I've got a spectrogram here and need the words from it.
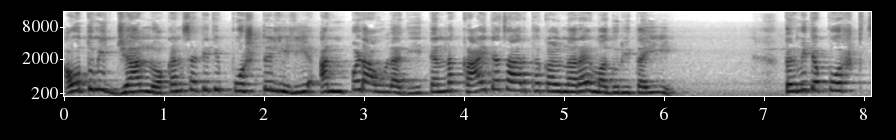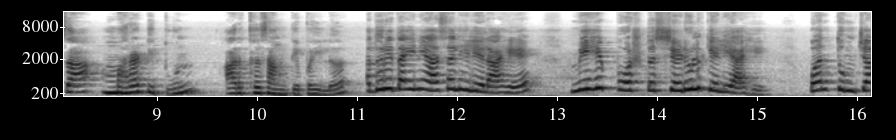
अहो तुम्ही ज्या लोकांसाठी ती पोस्ट लिहिली अनपड अवलादी त्यांना काय त्याचा अर्थ कळणार आहे माधुरीताई तर मी त्या पोस्टचा मराठीतून अर्थ सांगते पहिलं. माधुरीताईने असं लिहिलेलं आहे मी ही पोस्ट शेड्यूल केली आहे पण तुमच्या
